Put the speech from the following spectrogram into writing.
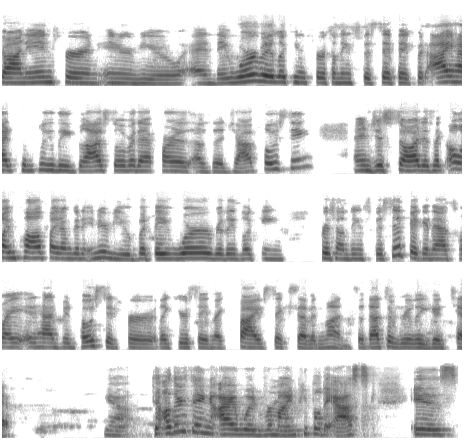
gone in for an interview and they were really looking for something specific but i had completely glossed over that part of, of the job posting and just saw it as like, oh, I'm qualified, I'm going to interview. But they were really looking for something specific, and that's why it had been posted for, like you're saying, like five, six, seven months. So that's a really good tip. Yeah. The other thing I would remind people to ask is,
